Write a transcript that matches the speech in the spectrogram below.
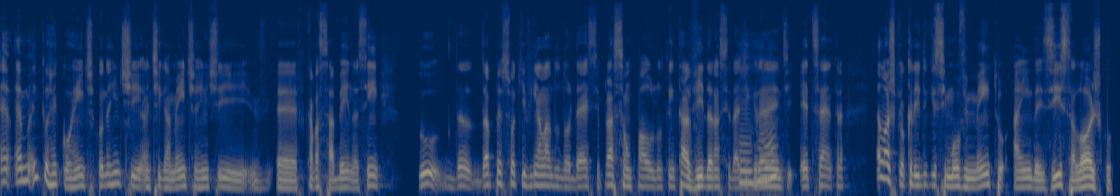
é, é, muito recorrente, quando a gente, antigamente, a gente é, ficava sabendo, assim, do, da, da, pessoa que vinha lá do Nordeste para São Paulo tentar vida na cidade uhum. grande, etc. É lógico que eu acredito que esse movimento ainda exista, lógico,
